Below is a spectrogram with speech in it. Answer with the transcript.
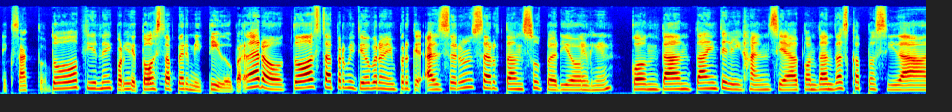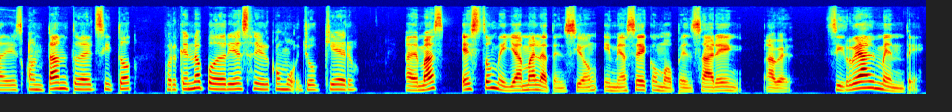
Exacto. Todo tiene Porque todo está permitido para Claro, todo está permitido para mí porque al ser un ser tan superior, con tanta inteligencia, con tantas capacidades, con tanto éxito, ¿Por qué no podría salir como yo quiero? Además, esto me llama la atención y me hace como pensar en, a ver, si realmente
